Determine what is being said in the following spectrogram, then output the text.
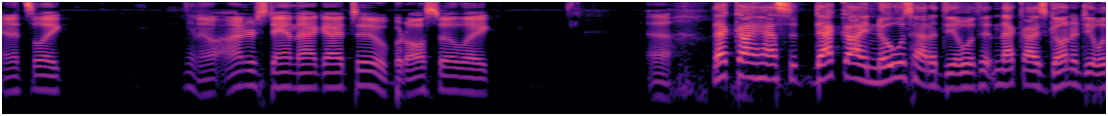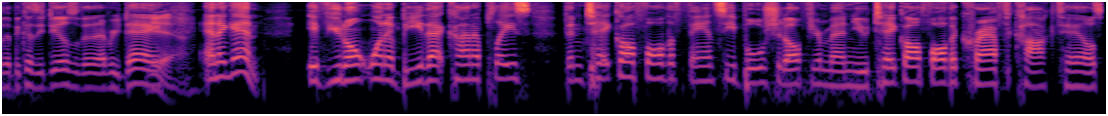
And it's like, you know, I understand that guy too, but also like, uh, that guy has to that guy knows how to deal with it and that guy's to deal with it because he deals with it every day Yeah. and again if you don't want to be that kind of place then take off all the fancy bullshit off your menu take off all the craft cocktails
